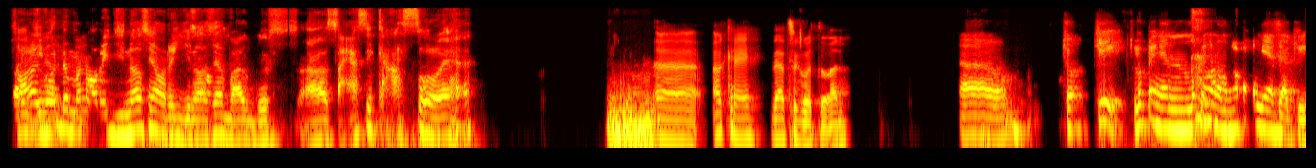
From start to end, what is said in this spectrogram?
Soalnya gue Original. demen originalsnya, originalsnya bagus. Eh, saya sih kasul ya. Eh, Oke, that's a good one. Um, Co- Ki, lu pengen lu pengen ngomong apa ke Miyazaki?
